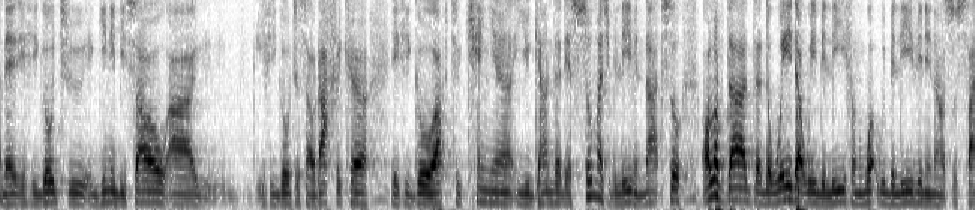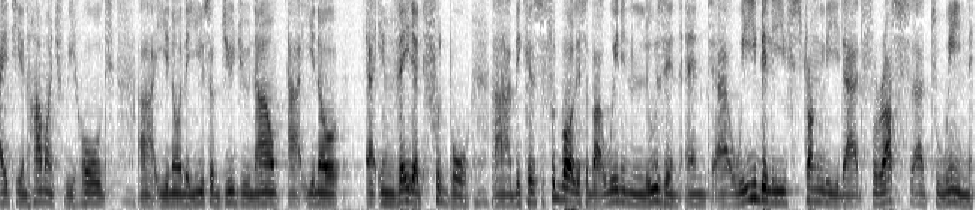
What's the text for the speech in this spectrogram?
And if you go to Guinea-Bissau, uh, if you go to South Africa, if you go up to Kenya, Uganda, there's so much belief in that. So all of that, the way that we believe and what we believe in in our society and how much we hold, uh, you know, the use of juju now, uh, you know, uh, invaded football uh, because football is about winning and losing, and uh, we believe strongly that for us uh, to win,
